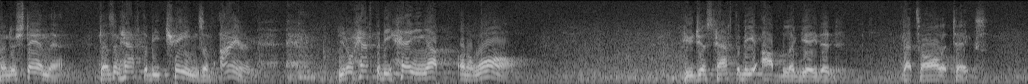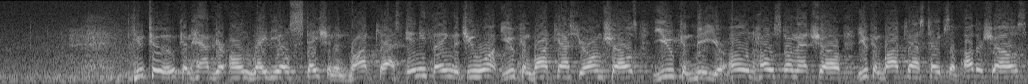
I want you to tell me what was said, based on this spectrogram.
Understand that. Doesn't have to be chains of iron. You don't have to be hanging up on a wall. You just have to be obligated. That's all it takes. You too can have your own radio station and broadcast anything that you want. You can broadcast your own shows. You can be your own host on that show. You can broadcast tapes of other shows.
